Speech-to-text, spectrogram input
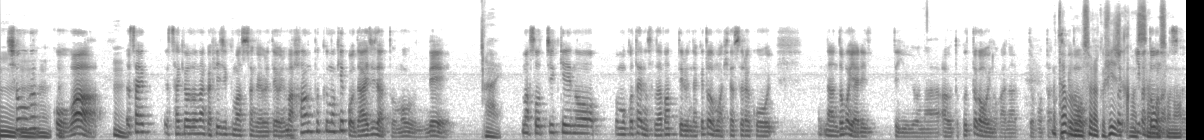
小学校は、先ほどなんかフィジックマスさんが言われたように、まあ、反復も結構大事だと思うんで、はい。まあ、そっち系のもう答えの定まってるんだけど、まあ、ひたすらこう何度もやりっていうようなアウトプットが多いのかなって思ったんですけど。多分おそらくフィジックマスさんのその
